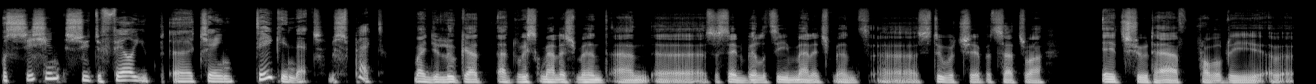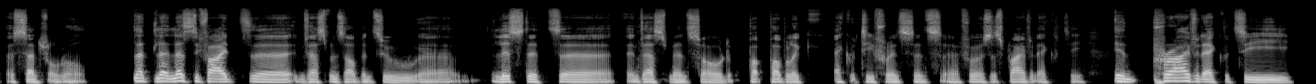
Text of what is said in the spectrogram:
position should the value uh, chain take in that respect? When you look at, at risk management and uh, sustainability management, uh, stewardship, etc., it should have probably a, a central role. Let, let, us divide uh, investments up into uh, listed uh, investments, so the pu- public equity, for instance, uh, versus private equity. In private equity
